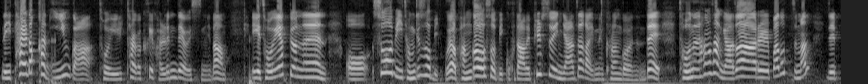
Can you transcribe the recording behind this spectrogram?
근데 이 탈덕한 이유가 저희 일탈과 크게 관련되어 있습니다. 이게 저희 학교는 어, 수업이 정규 수업이 있고요. 방과후 수업이 있고 그다음에 필수인 야자가 있는 그런 거였는데 저는 항상 야자를 빠졌지만 이제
